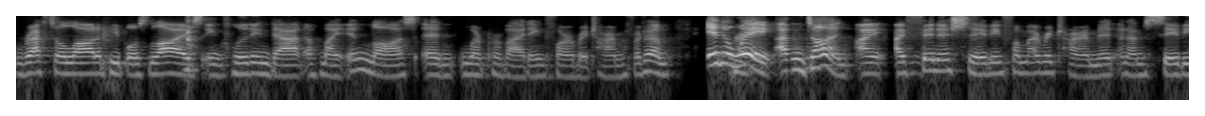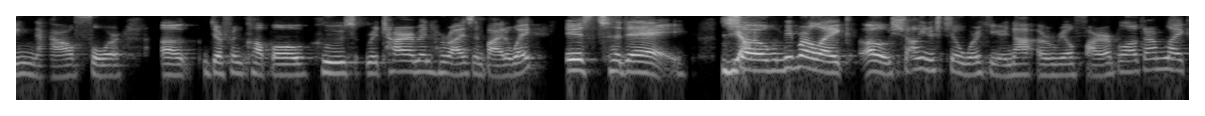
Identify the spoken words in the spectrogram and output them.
wrecked a lot of people's lives, including that of my in-laws, and we're providing for a retirement for them. In a Right. way, I'm done. I, I finished saving for my retirement, and I'm saving now for a different couple whose retirement horizon, by the way, is today. Yeah. So when people are like, "Oh, Shang, you're still working. You're not a real fire blogger," I'm like,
